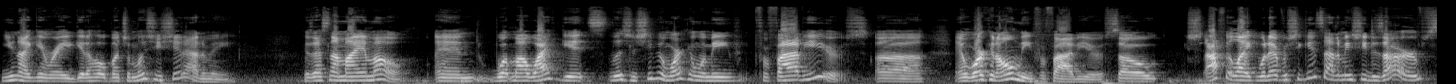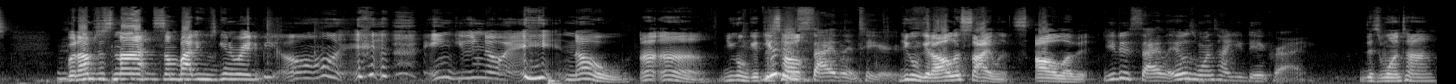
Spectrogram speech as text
You're not getting ready to get a whole bunch of mushy shit out of me, because that's not my mo. And what my wife gets, listen, she's been working with me for five years, uh, and working on me for five years. So I feel like whatever she gets out of me, she deserves. But I'm just not somebody who's getting ready to be, oh, and you know, it. no, uh, uh You gonna get this. You do whole, silent tears. you gonna get all the silence, all of it, You do silent. It was one time you did cry. this one time.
